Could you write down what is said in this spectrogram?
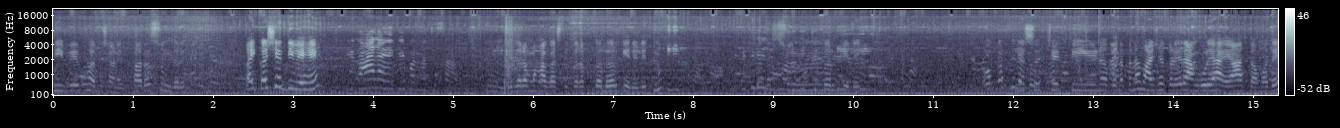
दिवे फार छान आहेत. फारच सुंदर आहेत. काही कसे आहेत दिवे हे? हे जरा महाग असते जरा कलर केलेले आहेत? ना सुंदर केले. वीसचे तीन पण आता ना माझ्याकडे रांगोळी आहे हातामध्ये.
